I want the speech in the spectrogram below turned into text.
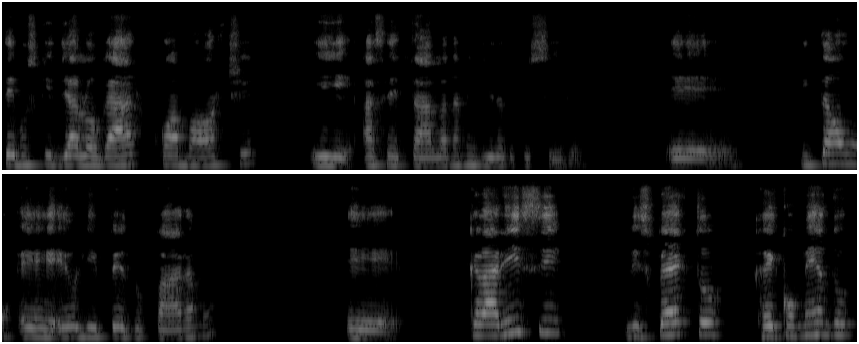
Temos que dialogar com a morte e aceitá-la na medida do possível. É, então, é, eu li Pedro Páramo, é, Clarice Lispector, recomendo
